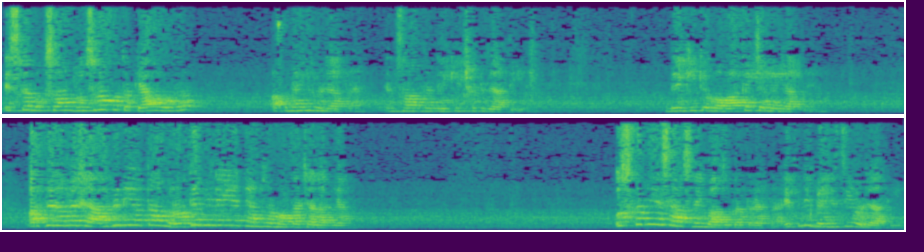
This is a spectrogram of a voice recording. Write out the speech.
اس کا نقصان دوسروں کو تو کیا ہوگا؟ اپنا ہی ہو جاتا ہے۔ انسان کا نیکی چھٹ جاتی ہے۔ نیکی کے مواقع چلے جاتے ہیں۔ اور پھر ہمیں خیال بھی نہیں ہوتا، ہم روتے بھی نہیں ہیں کہ ہم سے موقع چلا گیا۔ اس کا بھی احساس نہیں بازوقت رہتا اتنی بےحسی ہو جاتی ہے۔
